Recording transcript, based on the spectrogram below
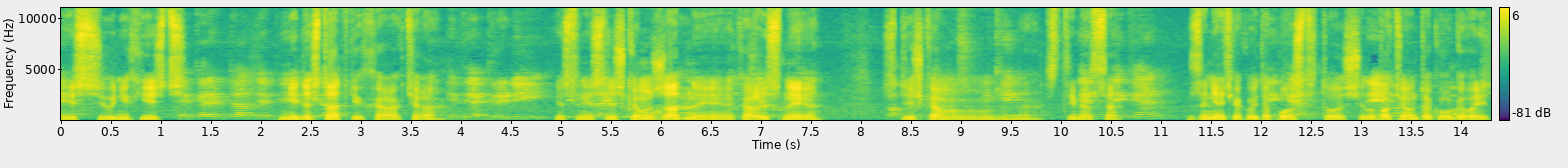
Если у них есть недостатки характера, если они слишком жадные, корыстные, слишком э, стремятся занять какой-то пост, то Шила Бхактиван Такур говорит,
